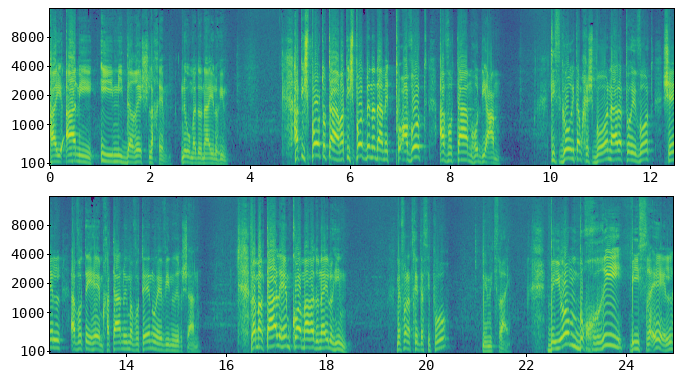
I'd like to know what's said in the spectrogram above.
חי אני אם יידרש לכם, נאום אדוני אלוהים. התשפוט אותם, התשפוט בן אדם, את תועבות אבותם הודיעם. תסגור איתם חשבון על התועבות של אבותיהם. חטאנו עם אבותינו, הבינו הרשענו. ואמרת עליהם, כה אמר אדוני אלוהים. מאיפה נתחיל את הסיפור? ממצרים. ביום בוחרי בישראל,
